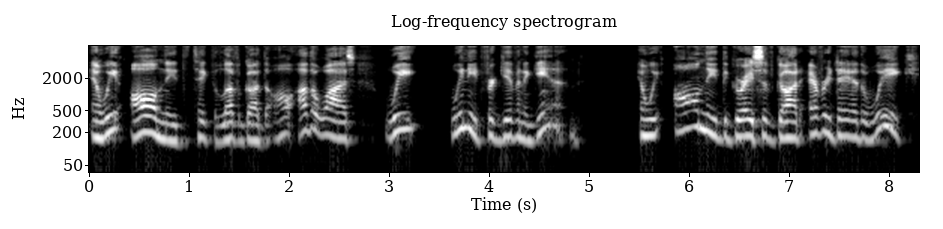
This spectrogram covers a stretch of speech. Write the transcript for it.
And we all need to take the love of God to all. Otherwise, we we need forgiven again. And we all need the grace of God every day of the week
